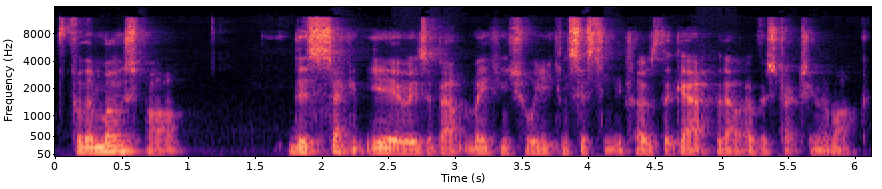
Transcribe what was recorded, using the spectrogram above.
for the most part, this second year is about making sure you consistently close the gap without overstretching the mark.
